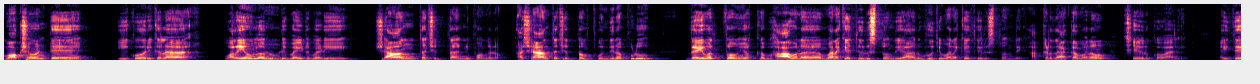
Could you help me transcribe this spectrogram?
మోక్షం అంటే ఈ కోరికల వలయంలో నుండి బయటపడి శాంత చిత్తాన్ని పొందడం. ఆ శాంత చిత్తం పొందినప్పుడు దైవత్వం యొక్క భావన మనకే తెలుస్తుంది ఆ అనుభూతి మనకే తెలుస్తుంది. అక్కడ దాకా మనం చేరుకోవాలి. అయితే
